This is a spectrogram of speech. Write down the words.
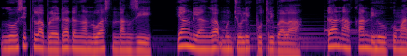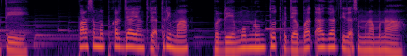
gosip telah beredar dengan luas tentang Z yang dianggap menculik Putri Bala dan akan dihukum mati. Para semut pekerja yang tidak terima berdemo menuntut pejabat agar tidak semena-mena.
